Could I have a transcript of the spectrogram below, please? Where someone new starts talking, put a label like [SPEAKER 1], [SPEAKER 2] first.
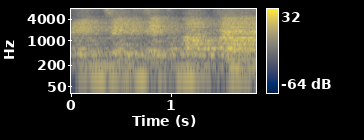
[SPEAKER 1] Vinci it mountain.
